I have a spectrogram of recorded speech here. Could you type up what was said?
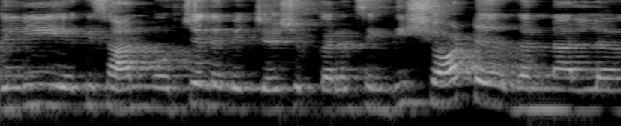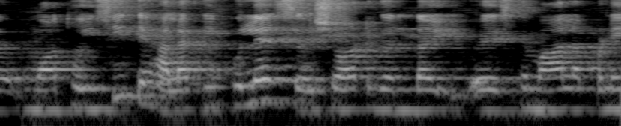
ਦਿੱਲੀ ਕਿਸਾਨ ਮੋਰਚੇ ਦੇ ਵਿੱਚ ਸ਼ੁਭਕਰਨ ਸਿੰਘ ਦੀ ਸ਼ਾਰਟ ਗਨ ਨਾਲ ਮੌਤ ਹੋਈ ਸੀ ਤੇ ਹਾਲਾਂਕਿ ਪੁਲਿਸ ਸ਼ਾਰਟ ਗਨ ਦਾ ਇਸਤੇਮਾਲ ਆਪਣੇ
